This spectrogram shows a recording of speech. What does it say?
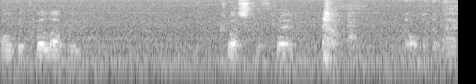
Hold the quill up and cross the thread over the back.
